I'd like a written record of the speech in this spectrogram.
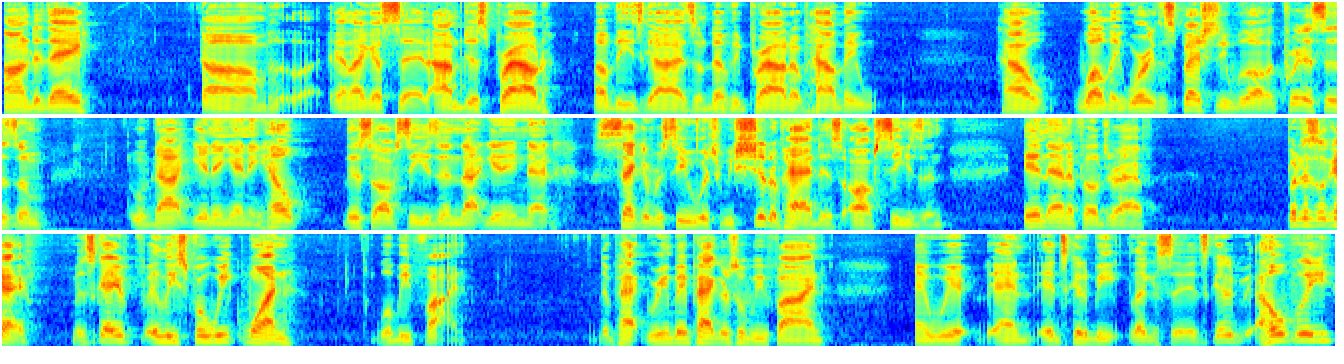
on today. Um, and like I said, I'm just proud of these guys. I'm definitely proud of how they how well they worked, especially with all the criticism with not getting any help this offseason, not getting that second receiver, which we should have had this offseason in NFL draft. But it's okay. It's okay, at least for week one, we'll be fine. The Green Bay Packers will be fine. And we and it's gonna be like I said, it's gonna be hopefully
